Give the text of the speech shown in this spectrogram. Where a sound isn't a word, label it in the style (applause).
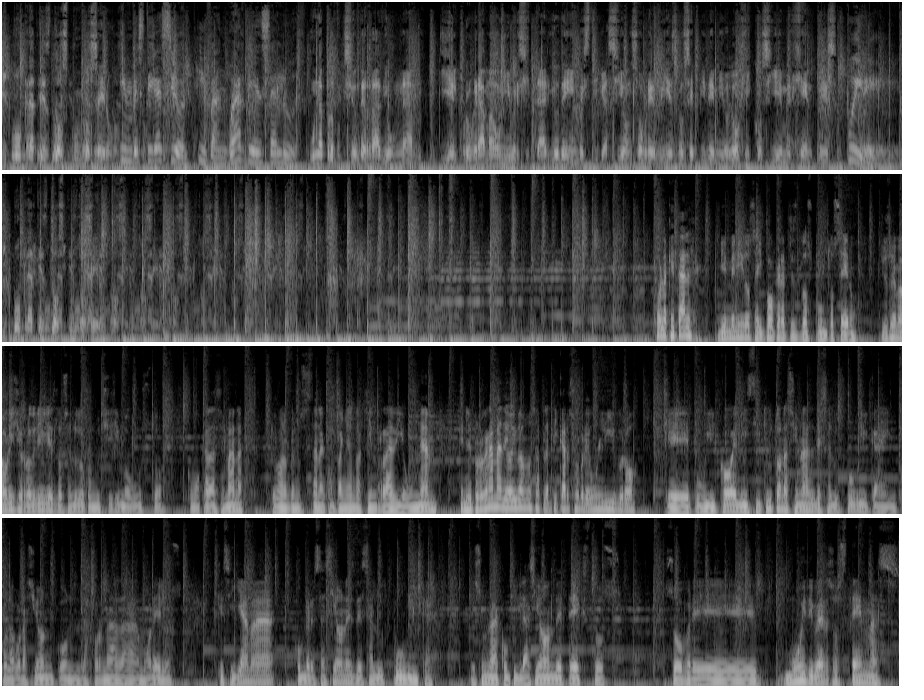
Hipócrates 2.0. Investigación y vanguardia en salud. Una producción de Radio UNAM y el Programa Universitario de Investigación sobre Riesgos Epidemiológicos y Emergentes. PUIRE. Hipócrates 2.0. Hola, ¿qué tal? Bienvenidos a Hipócrates 2.0. Yo soy Mauricio Rodríguez, los saludo con muchísimo gusto, como cada semana. Qué bueno que nos están acompañando aquí en Radio UNAM. En el programa de hoy vamos a platicar sobre un libro que publicó el Instituto Nacional de Salud Pública en colaboración con la Jornada Morelos, que se llama Conversaciones de Salud Pública. Es una compilación de textos sobre muy diversos temas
